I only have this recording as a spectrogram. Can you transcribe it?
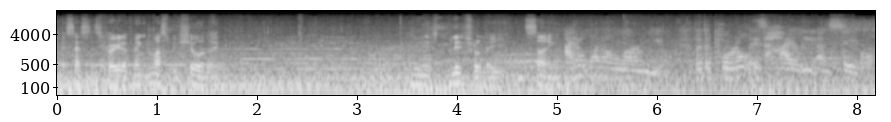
in Assassin's Creed, I think. It must be surely. I mean, it's literally insane. I don't want to alarm you, but the portal is highly unstable.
